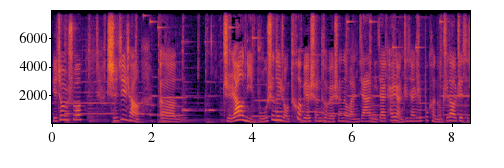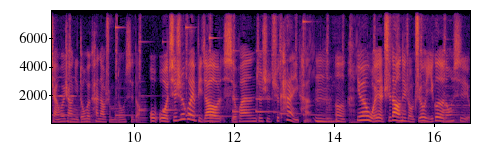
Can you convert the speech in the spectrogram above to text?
也就是说，实际上，呃。只要你不是那种特别深、特别深的玩家，你在开展之前是不可能知道这次展会上你都会看到什么东西的。我我其实会比较喜欢就是去看一看，嗯嗯，因为我也知道那种只有一个的东西，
